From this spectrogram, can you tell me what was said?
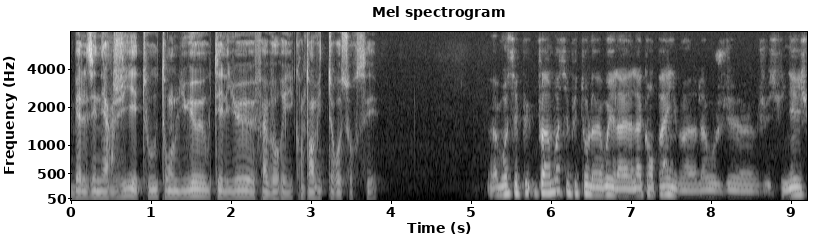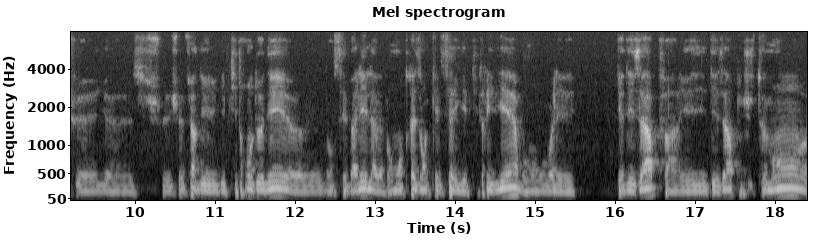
belles énergies et tout, ton lieu ou tes lieux favoris quand tu as envie de te ressourcer? Euh, moi, c'est plutôt la, campagne, là où je, suis né. Je vais, faire des, petites randonnées euh, dans ces vallées là, vraiment très encaissées avec des petites rivières. Bon, il y a des arbres, il y a des arbres justement.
